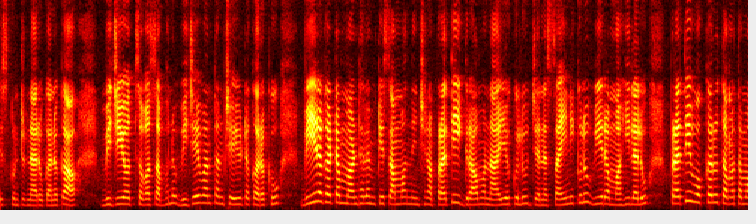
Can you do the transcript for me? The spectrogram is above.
తీసుకుంటున్నారు. కనుక విజయోత్సవ సభను విజయవంతం చేయుట కొరకు వీరఘట్టం మండలంకి సంబంధించిన ప్రతి గ్రామ నాయకులు జన సైనికులు వీర మహిళలు ప్రతి ఒక్కరూ తమ తమ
